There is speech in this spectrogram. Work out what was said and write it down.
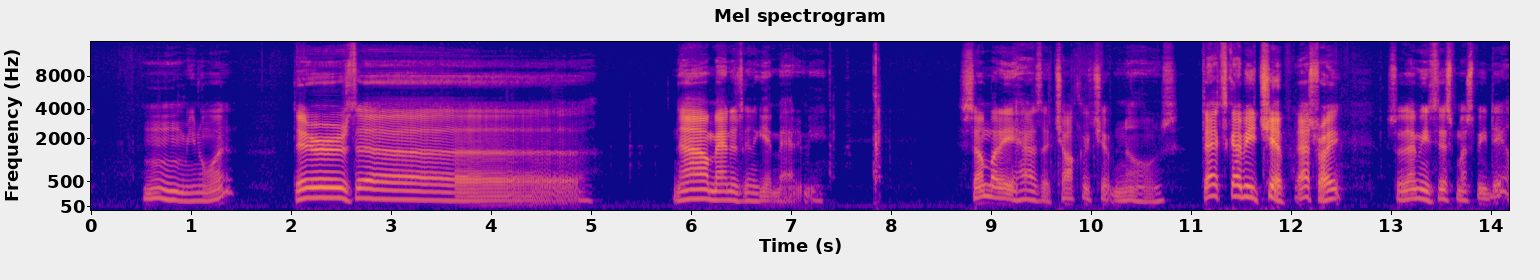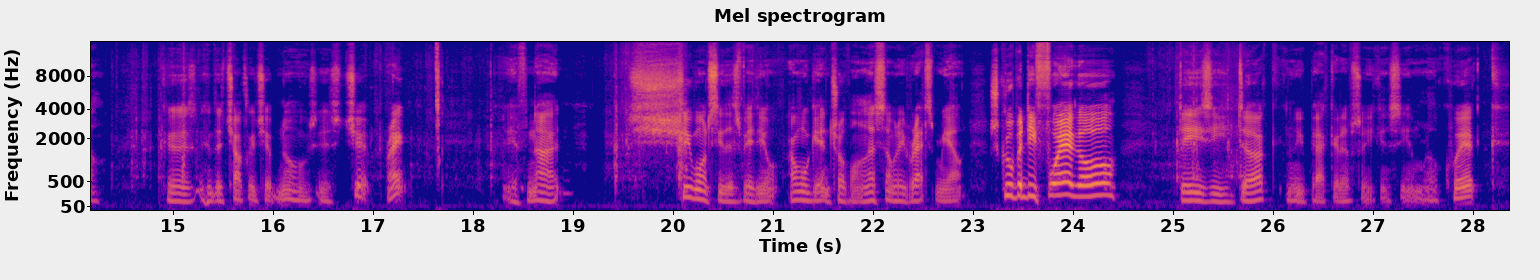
Hmm, you know what? There's uh now Amanda's gonna get mad at me. Somebody has a chocolate chip nose. That's gotta be Chip. That's right. So that means this must be Dale, because the chocolate chip nose is Chip, right? If not, She won't see this video. I won't get in trouble unless somebody rats me out. Scoopa di Fuego. Daisy Duck. Let me back it up so you can see them real quick.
